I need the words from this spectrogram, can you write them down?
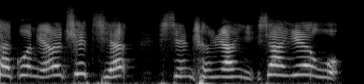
快过年了缺钱，先承让以下业务：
